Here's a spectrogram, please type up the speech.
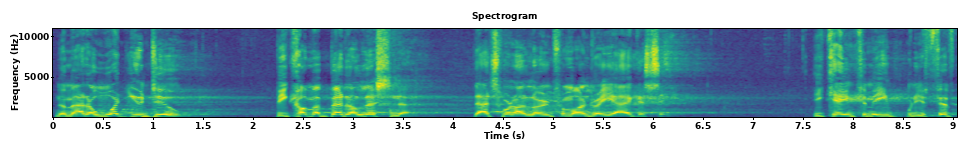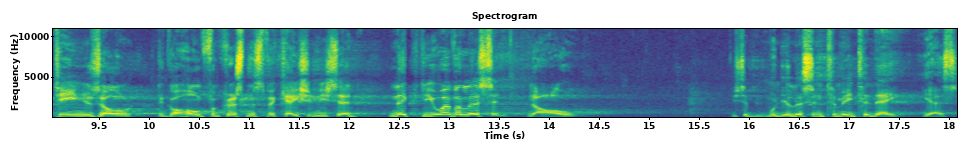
no matter what you do, become a better listener. That's what I learned from Andre Agassi. He came to me when he was 15 years old to go home for Christmas vacation. He said, Nick, do you ever listen? No. He said, Would you listen to me today? Yes.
